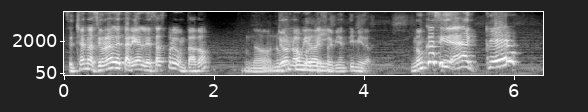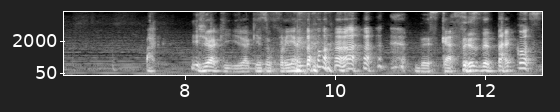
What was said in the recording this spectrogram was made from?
se echan así una letanía. ¿Les has preguntado? No, no. Yo no, porque soy bien tímido. Nunca así, ah, ¿qué? Y yo aquí, yo aquí sufriendo de escasez de tacos.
